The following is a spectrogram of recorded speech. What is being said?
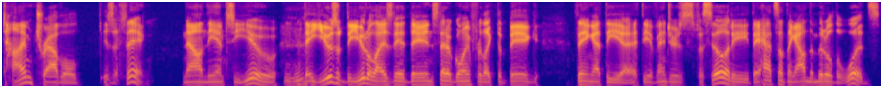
time travel is a thing. Now in the MCU, Mhm. they use it, they utilize it. They instead of going for like the big thing at the uh, at the Avengers facility, they had something out in the middle of the woods.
